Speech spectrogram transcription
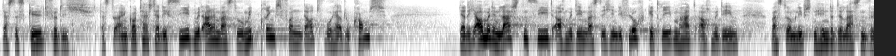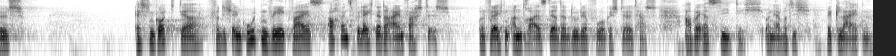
dass das gilt für dich, dass du einen Gott hast, der dich sieht mit allem, was du mitbringst von dort, woher du kommst, der dich auch mit den Lasten sieht, auch mit dem, was dich in die Flucht getrieben hat, auch mit dem, was du am liebsten hinter dir lassen willst. Es ist ein Gott, der für dich einen guten Weg weiß, auch wenn es vielleicht nicht der einfachste ist und vielleicht ein anderer als der, der du dir vorgestellt hast. Aber er sieht dich und er wird dich begleiten.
